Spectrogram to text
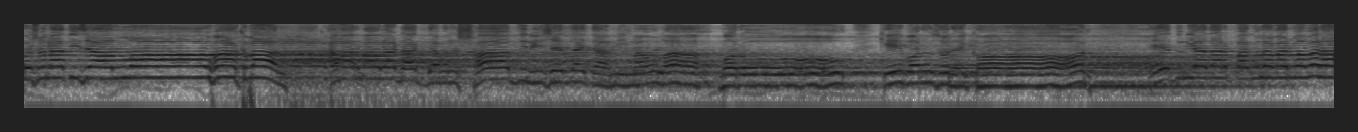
ঘোষণা দিছে, আল্লাহ আকবার। আমার মাওলা ডাক দেয়া বলে, সব জিনিসের চাইতে আমি মাওলা বড়। কে বড় জোরে কর? এ দুনিয়াদার পাগল আমার বাবারা,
